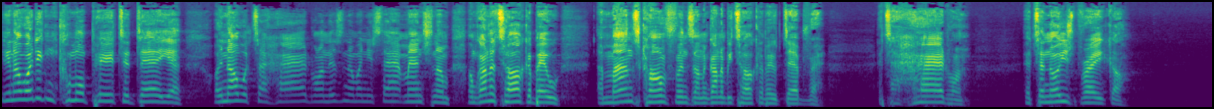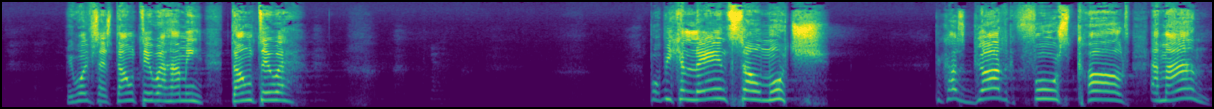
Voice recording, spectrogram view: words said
You know, I didn't come up here today. Uh, I know it's a hard one, isn't it? When you start mentioning, I'm, I'm going to talk about a man's conference and I'm going to be talking about Deborah. It's a hard one. It's an icebreaker. My wife says, Don't do it, Hammy. Don't do it. But we can learn so much. Because God first called a man.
